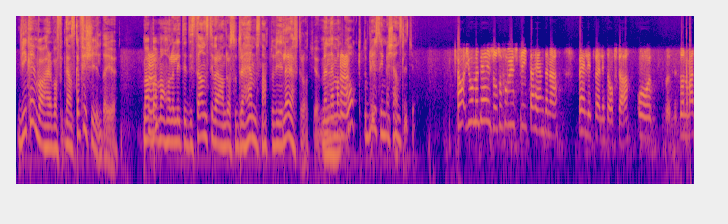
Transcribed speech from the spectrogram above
vi kan ju vara här och vara ganska förkylda ju. Man, bara, man håller lite distans till varandra och så drar hem snabbt och vilar efteråt ju. Men när man Mm. kock, då blir det så himla känsligt ju. Ja, jo men det är ju så. Så får vi ju sprita händerna Väldigt, väldigt ofta. Och då när man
